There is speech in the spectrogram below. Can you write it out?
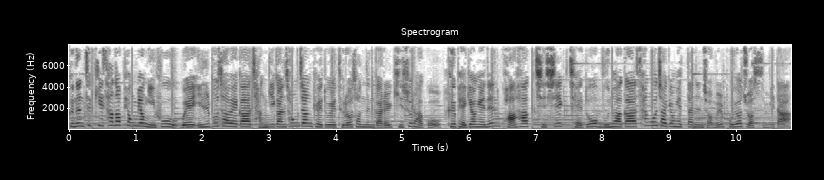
그는 특히 산업혁명 이후 왜 일부 사회가 장기간 성장 궤도에 들어섰는가를 기술하고 그 배경에는 과학, 지식, 제도, 문화가 상호작용했다는 점을 보여주었습니다.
